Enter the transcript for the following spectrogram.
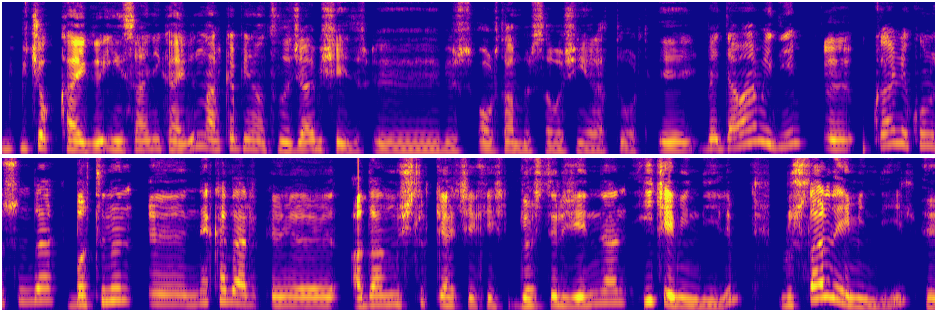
Birçok kaygı, insani kaygının arka plana atılacağı bir şeydir. Ee, bir ortamdır savaşın yarattığı ortam. Ee, ve devam edeyim. Ee, Ukrayna konusunda Batı'nın e, ne kadar e, adanmışlık gerçek göstereceğinden hiç emin değilim. Ruslar da emin değil e,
